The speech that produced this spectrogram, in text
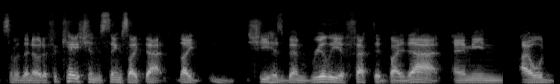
some of the notifications, things like that. Like she has been really affected by that. I mean, I would,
